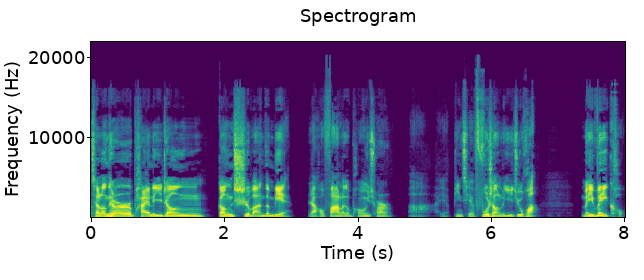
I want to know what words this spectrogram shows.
前两天拍了一张。刚吃完的面，然后发了个朋友圈啊，哎呀，并且附上了一句话：“没胃口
